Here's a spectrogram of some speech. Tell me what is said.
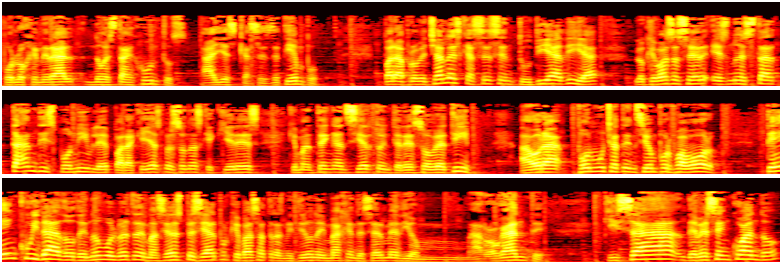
por lo general no están juntos. Hay escasez de tiempo. Para aprovechar la escasez en tu día a día, lo que vas a hacer es no estar tan disponible para aquellas personas que quieres que mantengan cierto interés sobre ti. Ahora, pon mucha atención por favor ten cuidado de no volverte demasiado especial porque vas a transmitir una imagen de ser medio arrogante. Quizá de vez en cuando,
